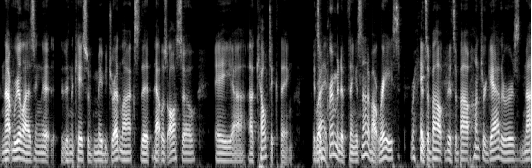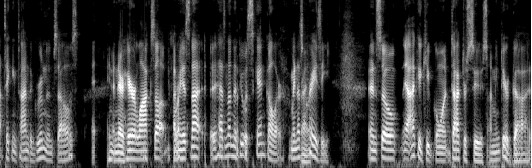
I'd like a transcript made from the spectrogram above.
and not realizing that in the case of maybe dreadlocks, that that was also a uh, a Celtic thing. It's Right. a primitive thing. It's not about race. Right. It's about it's about hunter gatherers not taking time to groom themselves and, and their hair locks up. I mean, it's not. It has nothing to do with skin color. I mean, that's Right. crazy. And so, yeah, I could keep going. Dr. Seuss. I mean, dear God,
